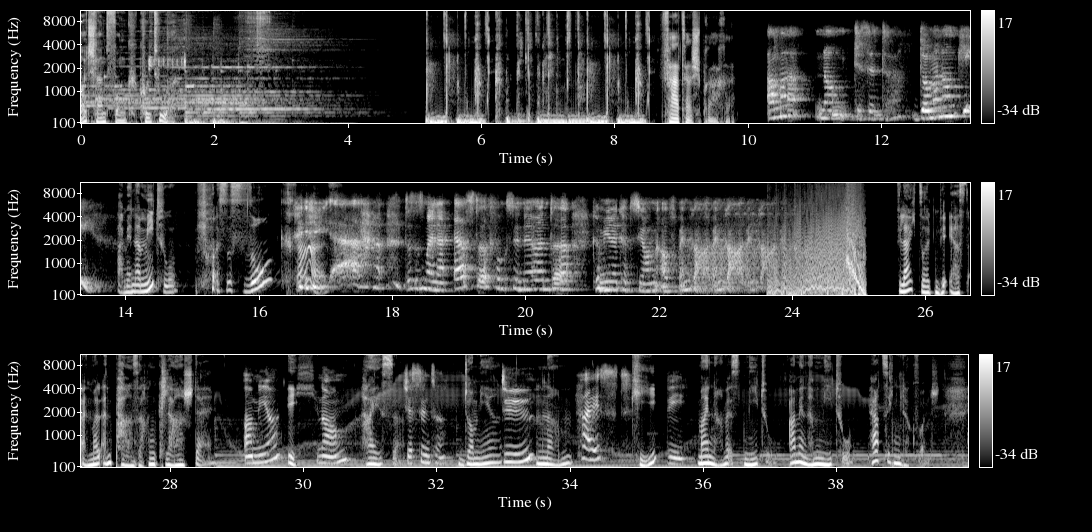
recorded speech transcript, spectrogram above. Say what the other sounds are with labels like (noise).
Deutschlandfunk Kultur. Vatersprache. Ama non Jacinta, Doma non Ki. Amenamitu. Das ist so krass. Ja, das ist meine erste funktionierende Kommunikation auf Bengal, Bengal, Bengal. Vielleicht sollten wir erst einmal ein paar Sachen klarstellen. Amir, Ich Nam, heiße Jacinta. Domir Du Nam heißt Ki. wie? Mein Name ist Mitu. Amenam Mitu. Herzlichen Glückwunsch.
